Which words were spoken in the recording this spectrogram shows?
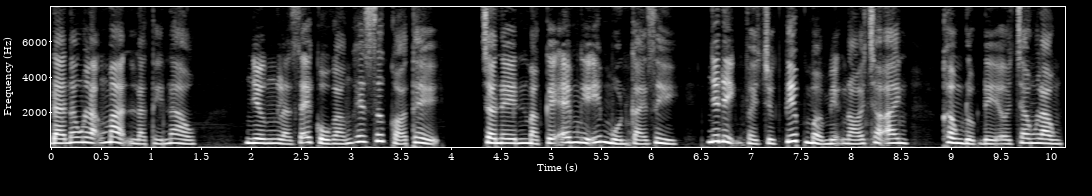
đàn ông lãng mạn là thế nào, nhưng là sẽ cố gắng hết sức có thể. Cho nên mặc kệ em nghĩ muốn cái gì, nhất định phải trực tiếp mở miệng nói cho anh, không được để ở trong lòng,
